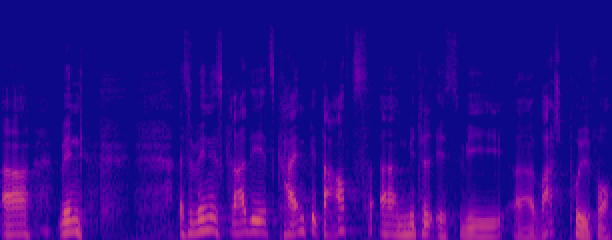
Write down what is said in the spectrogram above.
Äh, wenn, also wenn es gerade jetzt kein Bedarfsmittel ist wie äh, Waschpulver,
